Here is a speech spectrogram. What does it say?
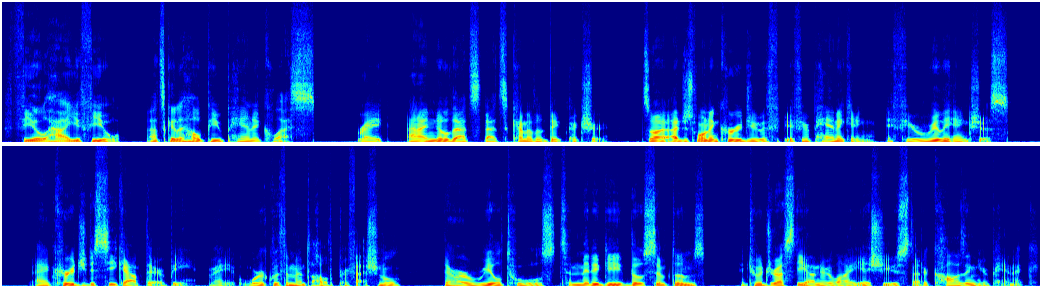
feel how you feel. That's to help you panic less, right? And I know that's that's kind of a big picture. So I, I just want to encourage you if if you're panicking, if you're really anxious, I encourage you to seek out therapy, right? Work with a mental health professional. There are real tools to mitigate those symptoms and to address the underlying issues that are causing your panic.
